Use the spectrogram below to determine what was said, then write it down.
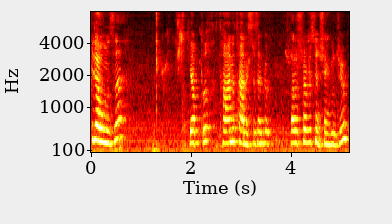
pilavımızı yaptık. Tane tane sen bir karıştırabilirsin Şengülcüğüm.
